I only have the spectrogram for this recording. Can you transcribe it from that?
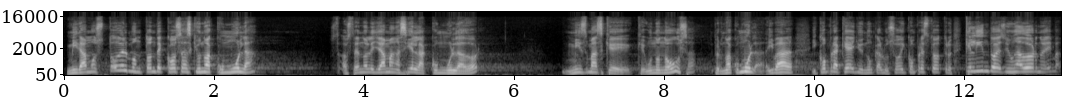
Miramos todo el montón de cosas que uno acumula. A usted no le llaman así el acumulador. Mismas que, que uno no usa, pero uno acumula. Y va y compra aquello y nunca lo usó y compra este otro. Qué lindo es y un adorno. Y va.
